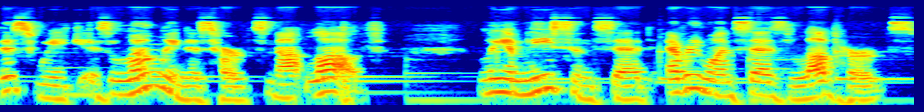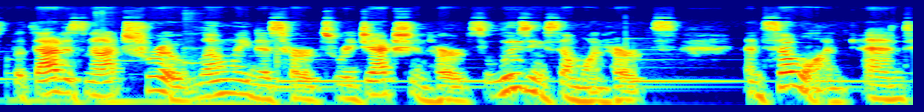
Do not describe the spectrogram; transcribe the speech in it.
this week is Loneliness Hurts, Not Love. Liam Neeson said, Everyone says love hurts, but that is not true. Loneliness hurts, rejection hurts, losing someone hurts, and so on. And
